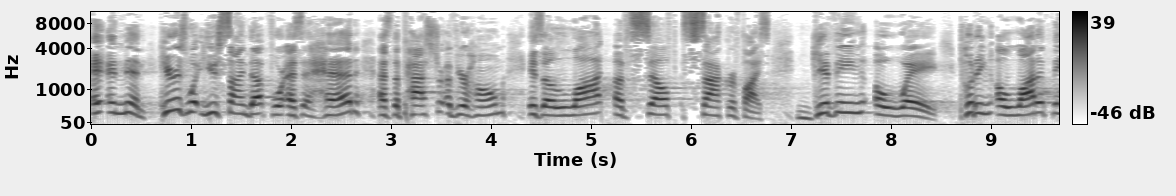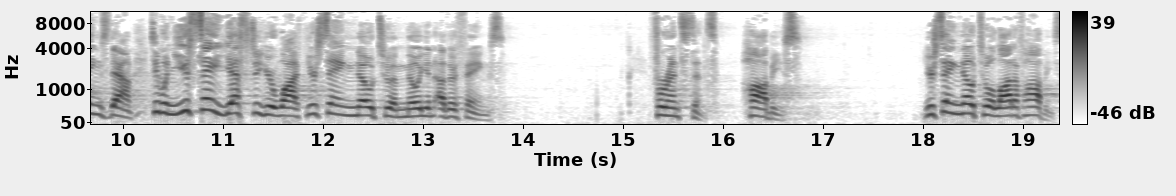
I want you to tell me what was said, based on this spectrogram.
And, and, men, here's what you signed up for as a head, as the pastor of your home, is a lot of self-sacrifice, giving away, putting a lot of things down. See, when you say yes to your wife, you're saying no to a million other things. For instance, hobbies. You're saying no to a lot of hobbies.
